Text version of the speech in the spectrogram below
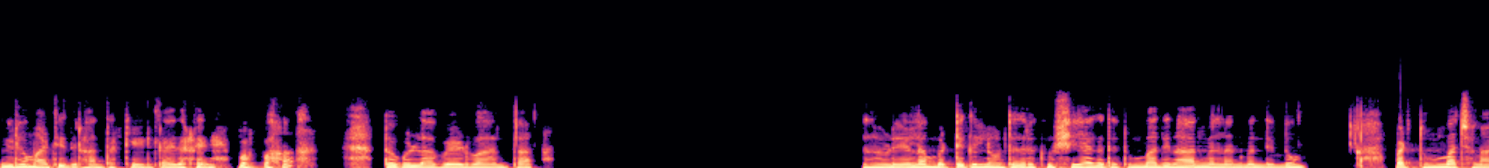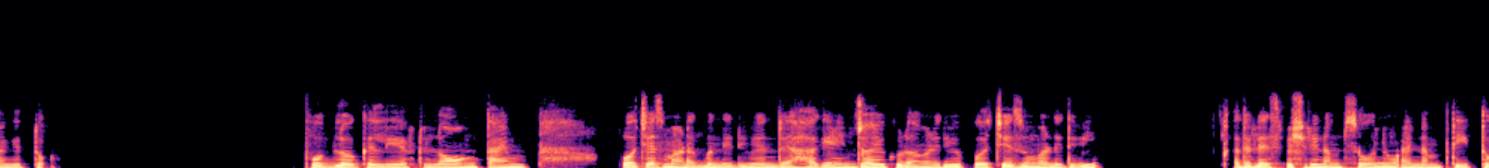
ವಿಡಿಯೋ ಮಾಡ್ತಿದ್ದೀರಾ ಅಂತ ಕೇಳ್ತಾ ಇದ್ದಾಳೆ ಪಾಪ, ತಗೊಳ್ಳ ಬೇಡವಾ ಅಂತ. ನೋಡಿ, ಎಲ್ಲ ಬಟ್ಟೆಗಳು ನೋಡ್ತಾ ಇದ್ರೆ ಖುಷಿ ಆಗುತ್ತೆ. ತುಂಬಾ ದಿನ ಆದ್ಮೇಲೆ ನಾನು ಬಂದಿದ್ದು. ಬಟ್ ತುಂಬಾ ಚೆನ್ನಾಗಿತ್ತು. ಫುಡ್ ಬ್ಲಾಕ್ ಅಲ್ಲಿ ಅಷ್ಟು ಲಾಂಗ್ ಟೈಮ್ ಪರ್ಚೇಸ್ ಮಾಡಕ್ ಬಂದಿದೀವಿ ಅಂದ್ರೆ ಹಾಗೆ ಎಂಜಾಯ್ ಕೂಡ ಮಾಡಿದೀವಿ ಪರ್ಚೇಸು ಮಾಡಿದೀವಿ ಅದ್ರಲ್ಲಿ ಎಸ್ಪೆಷಲಿ ನಮ್ಮ ಸೋನು ಅಂಡ್ ನಮ್ಮ ಪ್ರೀತು.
